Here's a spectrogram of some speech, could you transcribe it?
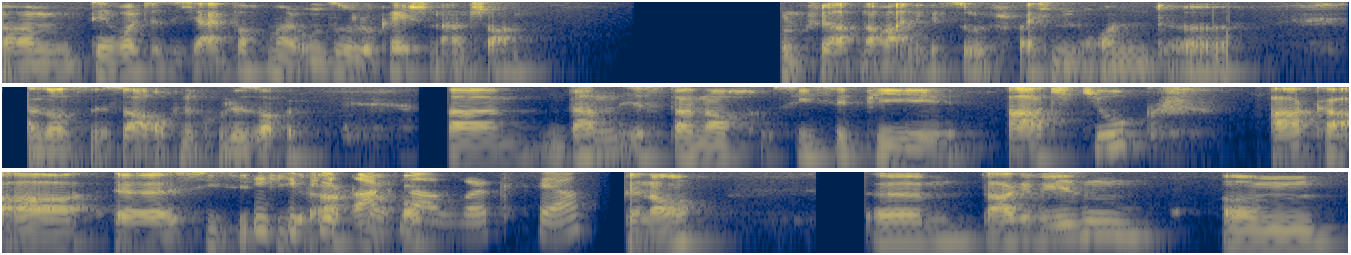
Ähm, der wollte sich einfach mal unsere Location anschauen. Und wir hatten auch einiges zu besprechen und äh, ansonsten ist er auch eine coole Sache. Ähm, dann ist da noch CCP Archduke, aka äh, CCP, CCP Ragnarok. Ragnarök, ja. Genau. Ähm, da gewesen. Ähm,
